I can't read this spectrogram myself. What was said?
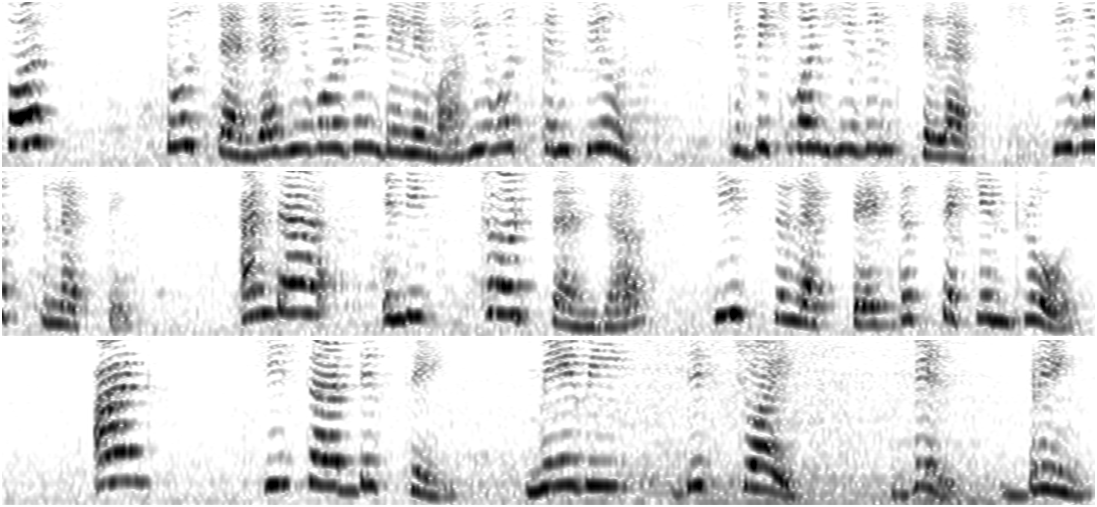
first two stanza, he was in dilemma. He was confused which one he will select. He was selecting. And uh, in this third stanza, he selected the second role. And he said this thing. Maybe this choice will bring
